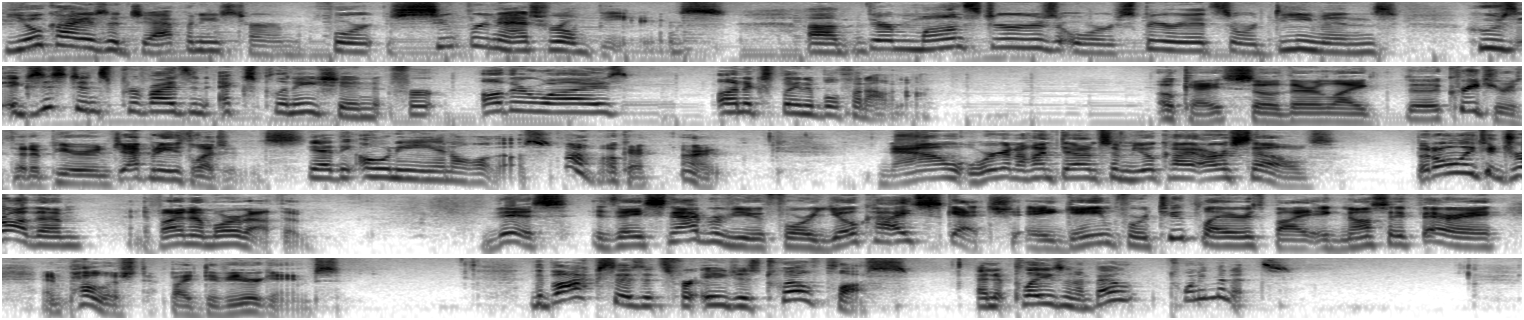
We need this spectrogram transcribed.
Yokai is a Japanese term for supernatural beings. Um, they're monsters or spirits or demons whose existence provides an explanation for otherwise unexplainable phenomena. Okay, so they're like the creatures that appear in Japanese legends. Yeah, the Oni and all of those. Oh, okay, all right. Now we're gonna hunt down some yokai ourselves, but only to draw them and to find out more about them. This is a snap review for Yokai Sketch, a game for two players by Ignace Ferre and published by Devir Games. The box says it's for ages 12 plus, and it plays in about 20 minutes.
